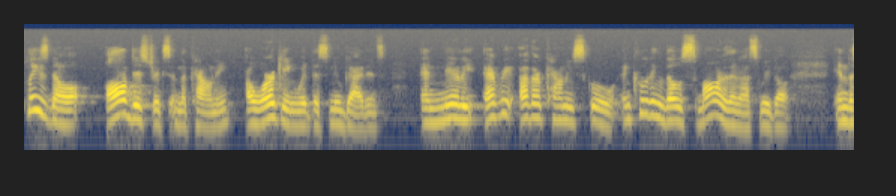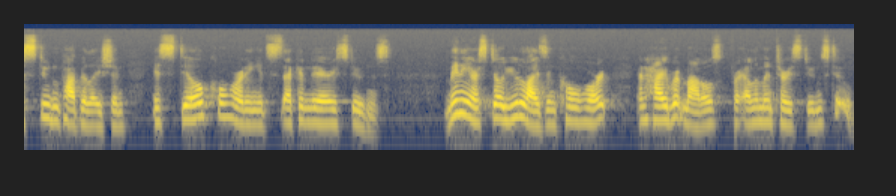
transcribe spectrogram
Please know all districts in the county are working with this new guidance and nearly every other county school, including those smaller than Oswego, in the student population is still cohorting its secondary students. Many are still utilizing cohort and hybrid models for elementary students too.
